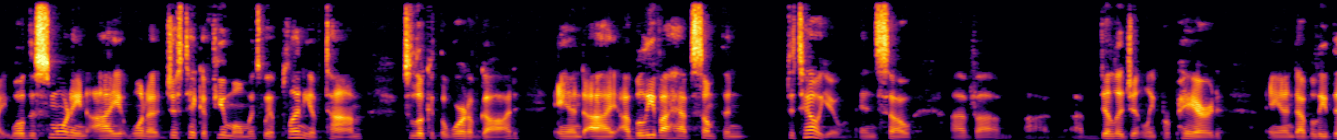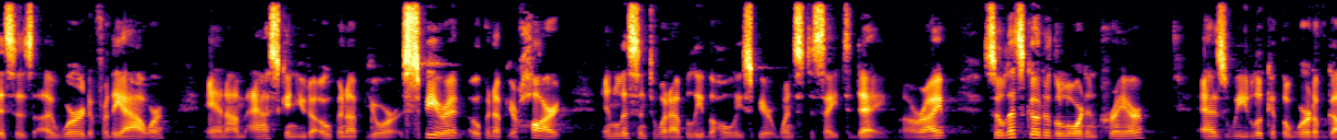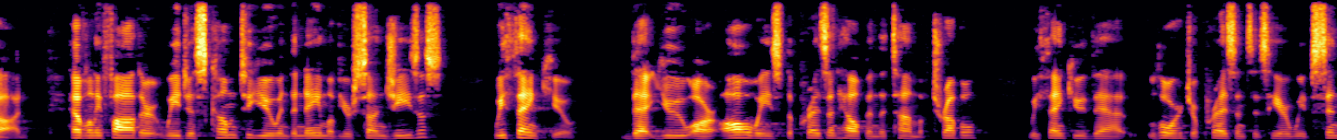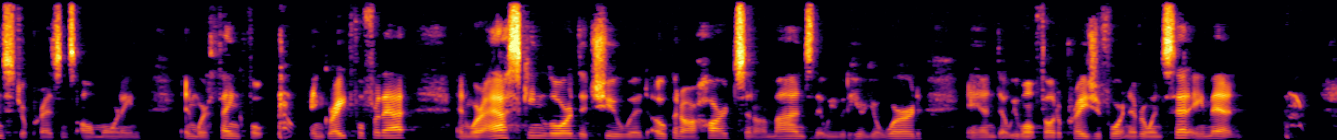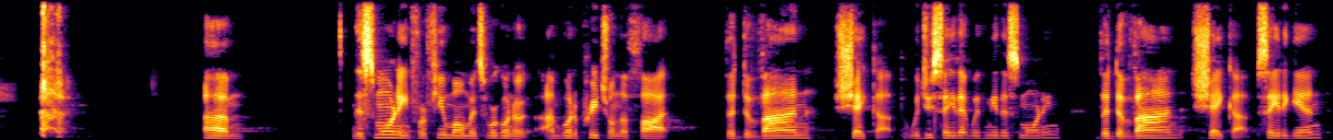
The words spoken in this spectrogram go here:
right. Well, this morning I want to just take a few moments. We have plenty of time to look at the Word of God, and I, I believe I have something to tell you. And so I've, uh, I've diligently prepared, and I believe this is a word for the hour. And I'm asking you to open up your spirit, open up your heart, and listen to what I believe the Holy Spirit wants to say today. All right? So let's go to the Lord in prayer as we look at the Word of God. Heavenly Father, we just come to you in the name of your Son Jesus. We thank you that you are always the present help in the time of trouble. We thank you that, Lord, your presence is here. We've sensed your presence all morning, and we're thankful and grateful for that. And we're asking, Lord, that you would open our hearts and our minds, that we would hear your word, and that we won't fail to praise you for it. And everyone said, Amen. um, this morning, for a few moments, we're going to, I'm going to preach on the thought, the divine shakeup. Would you say that with me this morning? The divine shakeup. Say it again.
